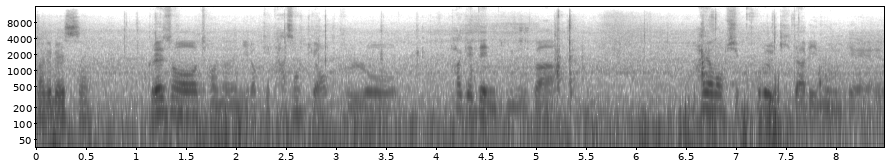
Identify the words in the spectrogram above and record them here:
가기로 했어. 그래서 저는 이렇게 다섯 개 어플로 하게 된 이유가 하염없이 콜을 기다리는 게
